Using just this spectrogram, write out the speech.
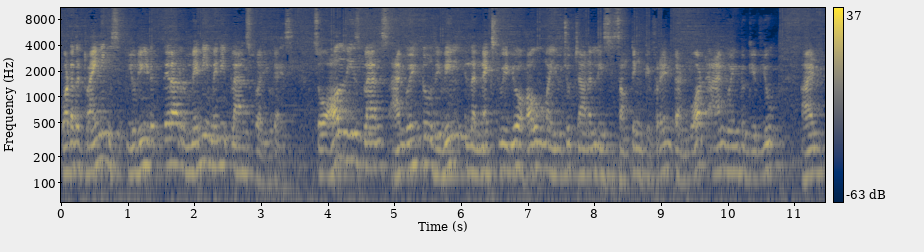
what are the trainings you read. There are many, many plans for you guys. So all these plans I'm going to reveal in the next video how my YouTube channel is something different and what I'm going to give you and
